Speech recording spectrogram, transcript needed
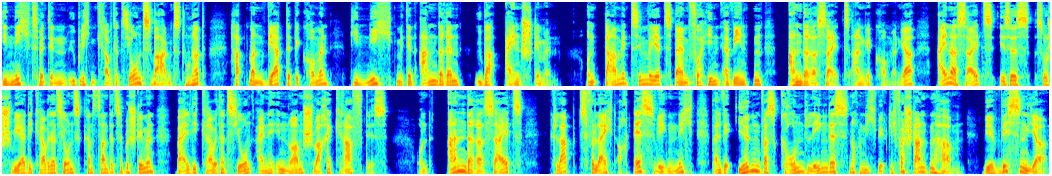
die nichts mit den üblichen Gravitationswagen zu tun hat, hat man Werte bekommen, die nicht mit den anderen übereinstimmen. Und damit sind wir jetzt beim vorhin erwähnten andererseits angekommen, ja. Einerseits ist es so schwer, die Gravitationskonstante zu bestimmen, weil die Gravitation eine enorm schwache Kraft ist. Und andererseits klappt es vielleicht auch deswegen nicht, weil wir irgendwas Grundlegendes noch nicht wirklich verstanden haben. Wir wissen ja,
